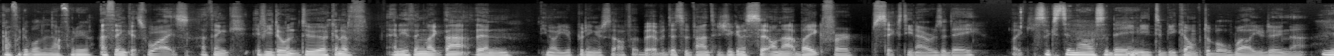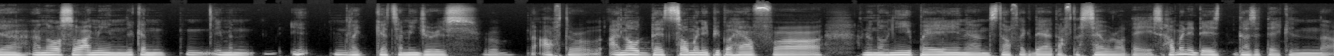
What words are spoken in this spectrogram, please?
comfortable enough for you. I think it's wise. I think if you don't do a kind of anything like that, then you know you're putting yourself at a bit of a disadvantage. You're going to sit on that bike for 16 hours a day. Like 16 hours a day. you need to be comfortable while you're doing that. Yeah, and also, I mean, you can mm, even like get some injuries uh, after. I know that so many people have, uh, I don't know, knee pain and stuff like that after several days. How many days does it take in, uh,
